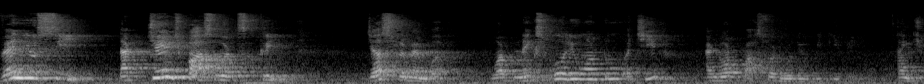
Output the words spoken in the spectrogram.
when you see that change password screen, just remember what next goal you want to achieve and what password would you be keeping. Thank you.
